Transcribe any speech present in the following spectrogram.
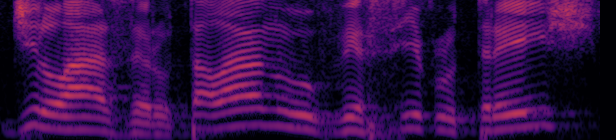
de Lázaro. Está lá no versículo 3.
